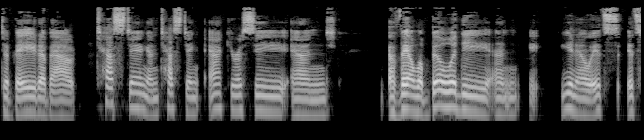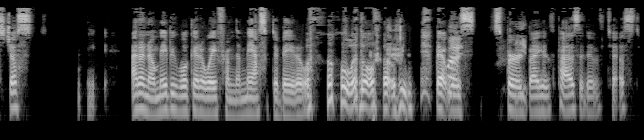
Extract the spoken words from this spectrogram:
debate about testing and testing accuracy and availability and you know it's it's just I don't know, maybe we'll get away from the mask debate a little, that was spurred by his positive test.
